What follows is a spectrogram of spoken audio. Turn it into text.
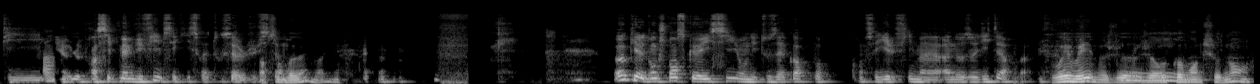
Puis Ah. le principe même du film, c'est qu'il soit tout seul justement. ouais. Ok, donc je pense qu'ici on est tous d'accord pour conseiller le film à, à nos auditeurs. quoi. Oui, oui, moi, je, je recommande chaudement.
